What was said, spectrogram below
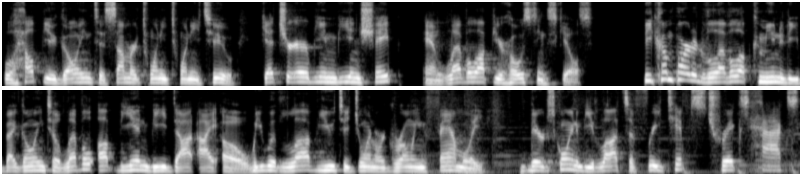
will help you going to summer 2022. Get your Airbnb in shape and level up your hosting skills. Become part of the Level Up community by going to levelupbnb.io. We would love you to join our growing family. There's going to be lots of free tips, tricks, hacks,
